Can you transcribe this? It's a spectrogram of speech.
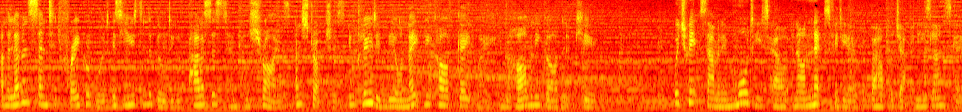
and the lemon scented fragrant wood is used in the building of palaces, temples, shrines, and structures, including the ornately carved gateway in the Harmony Garden at Kew which we examine in more detail in our next video about the Japanese landscape.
